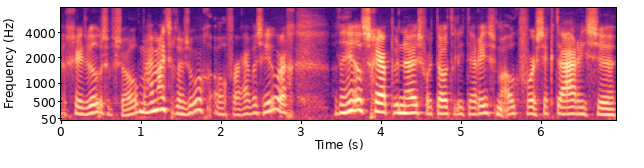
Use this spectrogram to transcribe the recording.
Geert Wilders of zo. Maar hij maakte zich daar zorgen over. Hij was heel erg, had een heel scherpe neus voor totalitarisme, ook voor sectarische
